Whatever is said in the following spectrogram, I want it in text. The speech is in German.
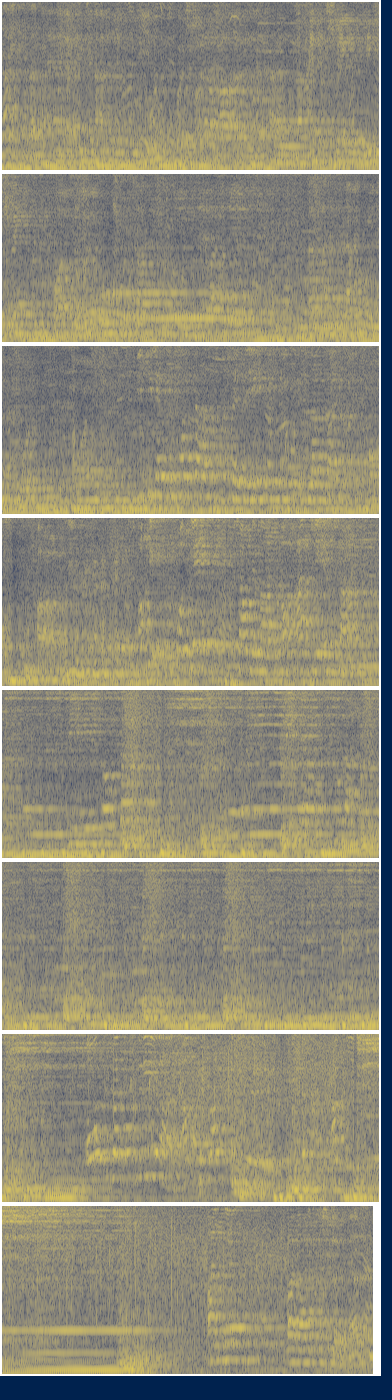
gleich, oder? Ja, die sind das ist voll steuerbar. Also kann nach rechts schwenken, links schwenken, vor, zurück, hoch, runter, oben, selber. Und das alles in Kombination. Wie viele Helikopter hast du zerlegt und wo es sein? Och, ein paar. okay, und jetzt schauen wir mal auf André Stadt. Die Helikopter. Haydi, beraber kuşlarına.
